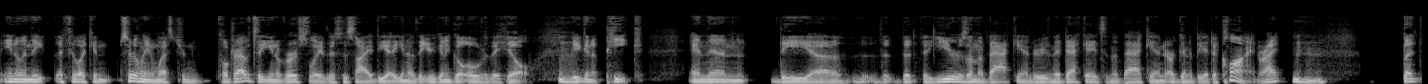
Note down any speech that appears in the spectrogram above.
you know, in the I feel like in certainly in Western culture, I would say universally, there's this idea, you know, that you're going to go over the hill, mm-hmm. you're going to peak, and then the, uh, the, the, the years on the back end or even the decades in the back end are going to be a decline, right? Mm-hmm. But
